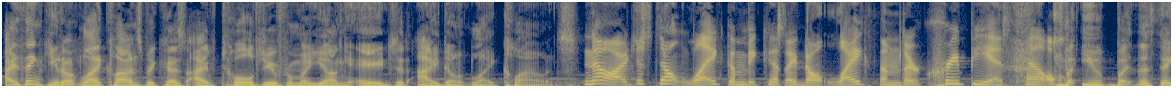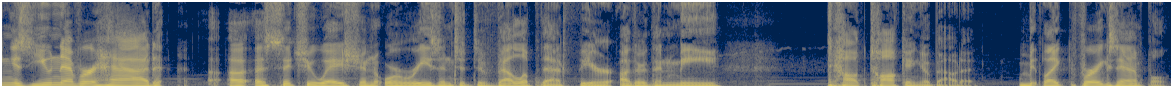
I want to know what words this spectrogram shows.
I think you don't like clowns because I've told you from a young age that I don't like clowns. No, I just don't like them because I don't like them. They're creepy as hell. But you. But the thing is, you never had a, a situation or reason to develop that fear other than me talk, talking about it. Like for example,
